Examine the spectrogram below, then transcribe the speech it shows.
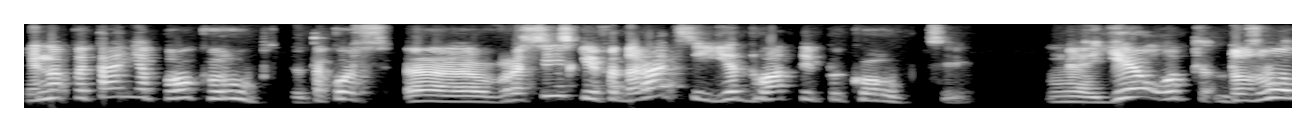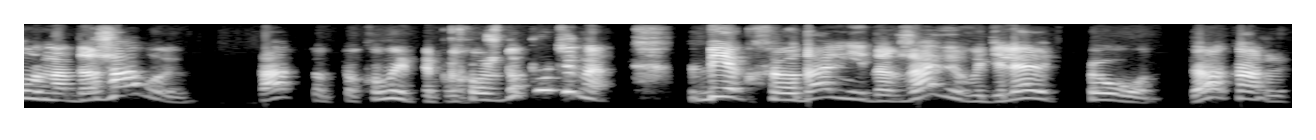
і на питання про корупцію. Так ось е, в Російській Федерації є два типи корупції. Е, Є от дозволена державою, так тобто, коли ти приходиш до Путіна, тобі як в феодальній державі виділяють ФОН, да, кажуть.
